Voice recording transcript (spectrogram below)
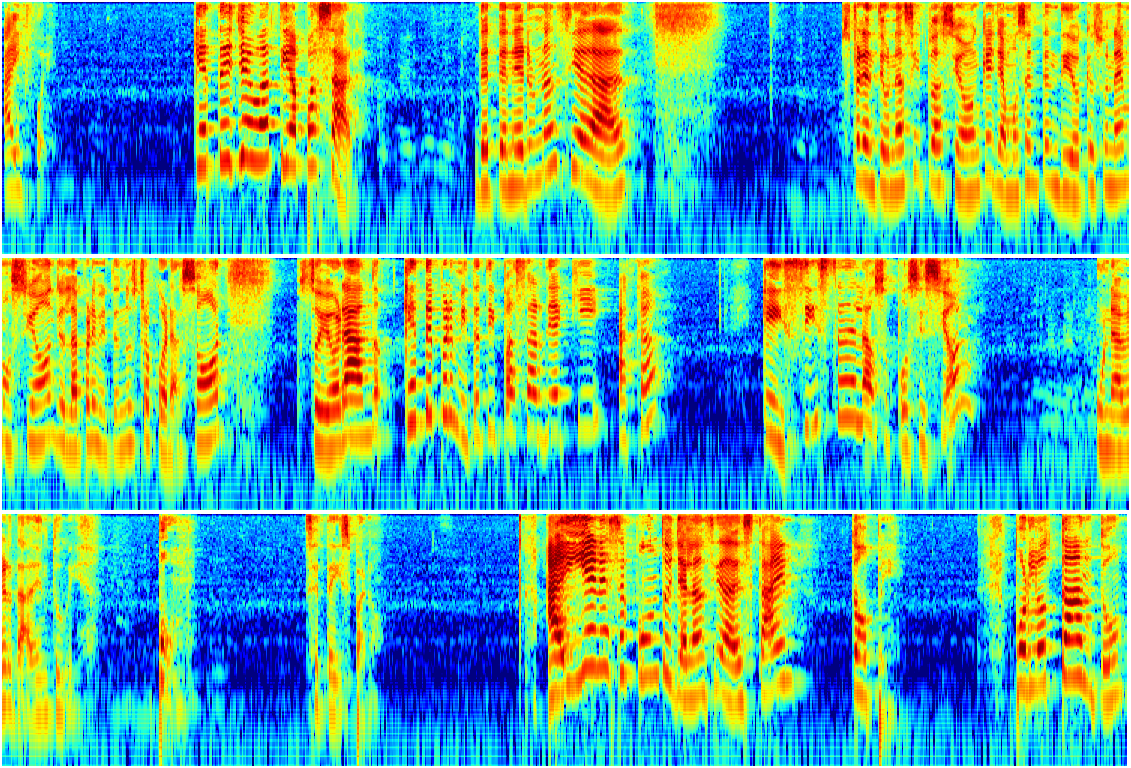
Ahí fue. ¿Qué te lleva a ti a pasar de tener una ansiedad frente a una situación que ya hemos entendido que es una emoción, Dios la permite en nuestro corazón, estoy orando, ¿qué te permite a ti pasar de aquí a acá? Que hiciste de la suposición una verdad en tu vida. ¡Pum! Se te disparó. Ahí en ese punto ya la ansiedad está en tope. Por lo tanto,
